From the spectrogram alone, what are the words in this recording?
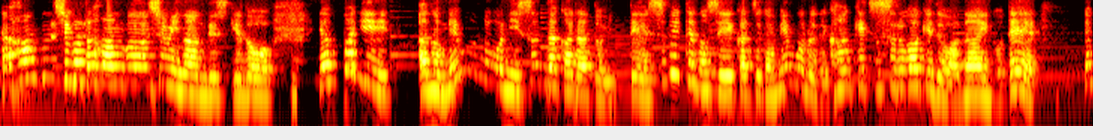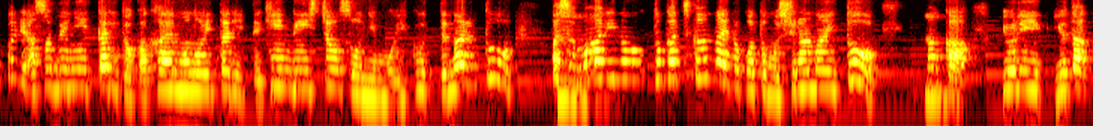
半分仕事、半分趣味なんですけど、やっぱり、あの、メモロに住んだからといって、すべての生活がメモロで完結するわけではないので、やっぱり遊びに行ったりとか、買い物行ったりって、近隣市町村にも行くってなると、やっぱ周りの十勝管内のことも知らないと、なんか、より豊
